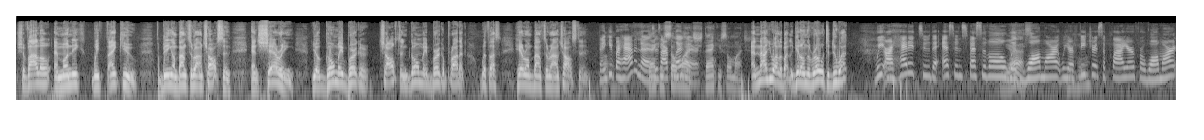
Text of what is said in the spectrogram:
Chevalo and Monique, we thank you for being on Bounce Around Charleston and sharing your gourmet burger, Charleston gourmet burger product with us here on Bounce Around Charleston. Thank you for having us. Thank it's you our so pleasure. much. Thank you so much. And now you all about to get on the road to do what? We are headed to the Essence Festival Yes. with Walmart. We are a featured supplier for Walmart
